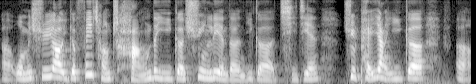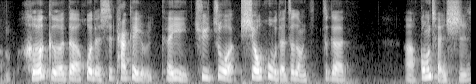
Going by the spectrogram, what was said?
呃，我们需要一个非常长的一个训练的一个期间，去培养一个呃合格的，或者是他可以可以去做修护的这种这个呃工程师。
